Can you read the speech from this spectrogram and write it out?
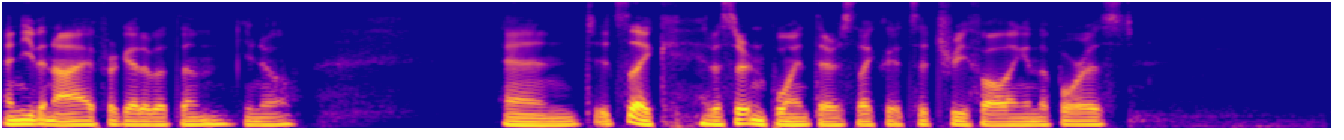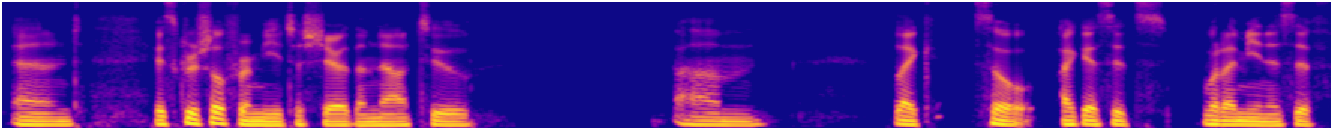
And even I forget about them, you know. And it's like at a certain point, there's like it's a tree falling in the forest. And it's crucial for me to share them now too. Um, like, so I guess it's what I mean is if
